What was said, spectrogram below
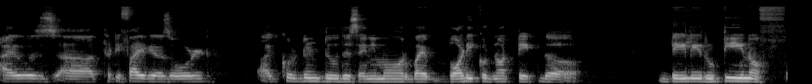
I was uh, 35 years old. I couldn't do this anymore. My body could not take the daily routine of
